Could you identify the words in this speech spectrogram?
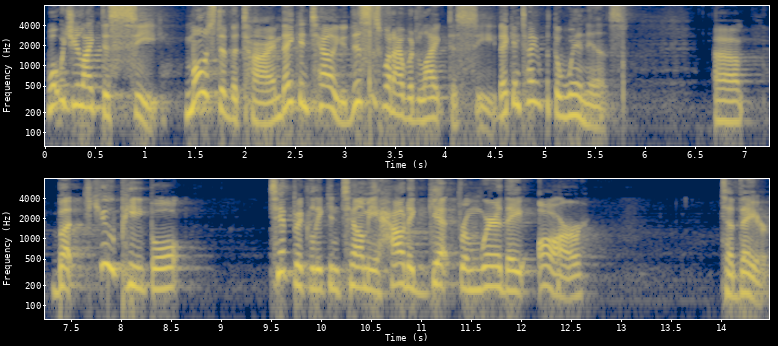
what would you like to see? Most of the time, they can tell you, this is what I would like to see. They can tell you what the win is. Uh, but few people typically can tell me how to get from where they are to there.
